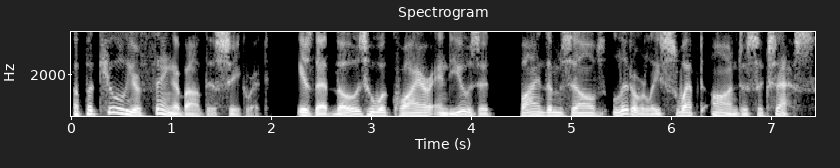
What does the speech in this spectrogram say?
A peculiar thing about this secret is that those who acquire and use it find themselves literally swept on to success.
